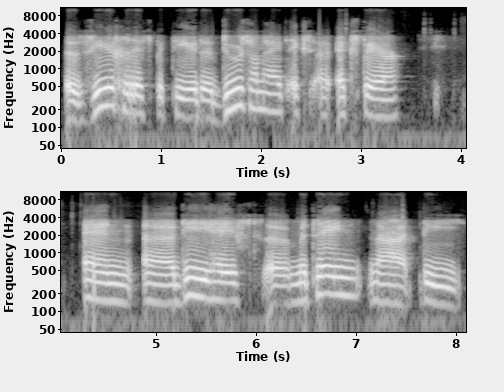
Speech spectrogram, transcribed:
zeer gerespecteerde duurzaamheidsexpert. En die heeft meteen na die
